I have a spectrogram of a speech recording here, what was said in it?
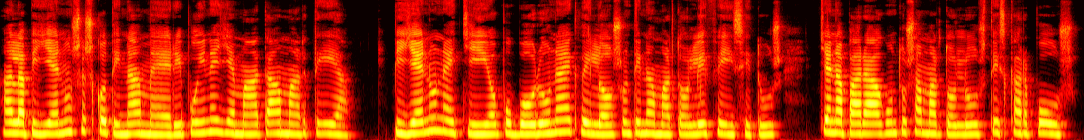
αλλά πηγαίνουν σε σκοτεινά μέρη που είναι γεμάτα αμαρτία. Πηγαίνουν εκεί όπου μπορούν να εκδηλώσουν την αμαρτωλή φύση τους και να παράγουν τους αμαρτωλούς τις καρπούς.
